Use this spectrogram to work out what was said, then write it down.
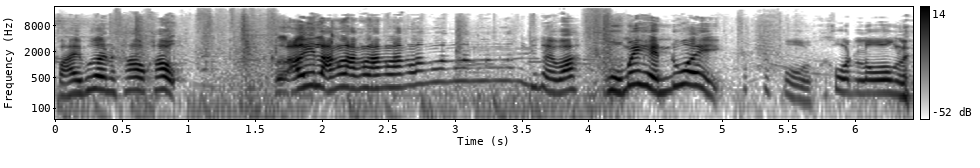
ไปเพื่อนเข้าเข้าเอ้ยหลังหลังหลังหลังหลังหลังหลังหลังหลังอยู่ไหนวะโหไม่เห็นด้วยโอ้โหโคตรโล่งเลย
